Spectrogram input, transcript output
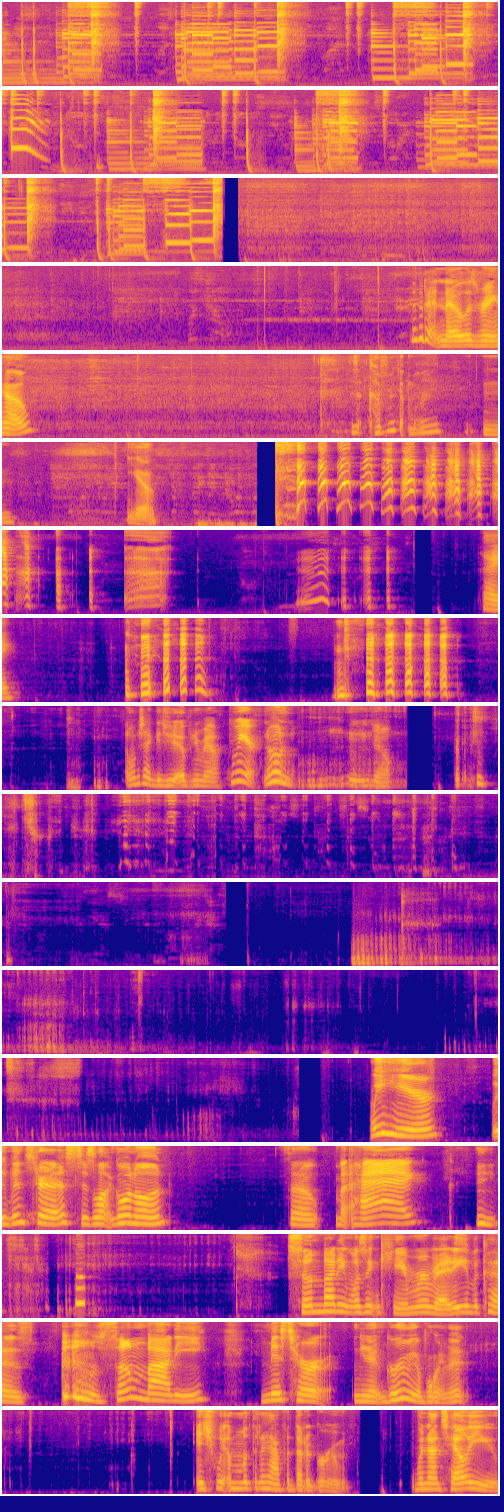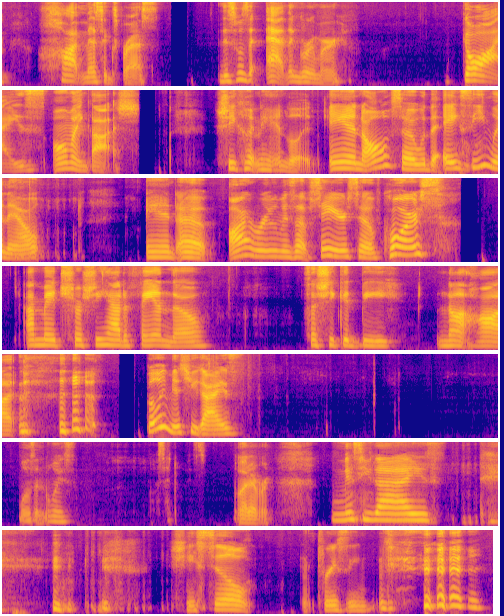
Look at that nose ring, ho. Is it covering up mine? Mm. Yeah. Hey. I wish I could get you to open your mouth. Come here. No, no. No. We here. We've been stressed. There's a lot going on. So, but hey. somebody wasn't camera ready because somebody missed her, you know, grooming appointment. And she went a month and a half without a groom. When I tell you, hot mess express. This was at the groomer. Guys, oh my gosh. She couldn't handle it. And also the AC went out. And uh our room is upstairs, so of course I made sure she had a fan though. So she could be not hot. but we miss you guys. What was that noise? What was that noise? Whatever. Miss you guys. She's still prissy.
